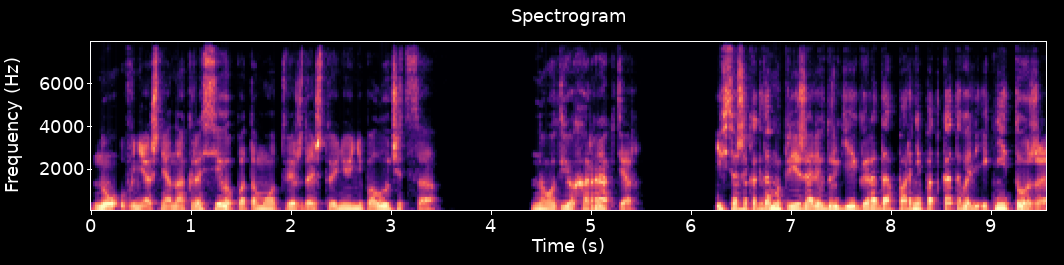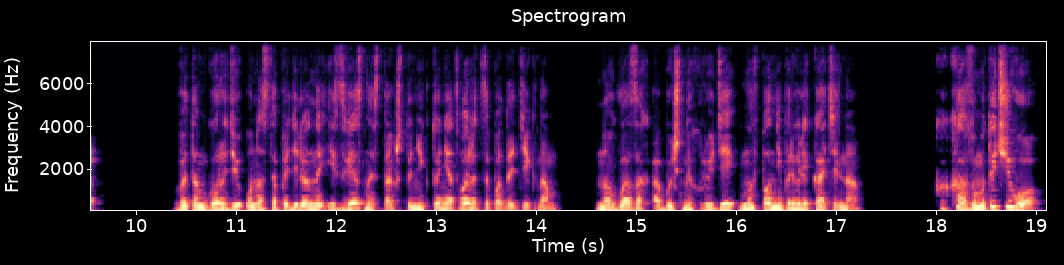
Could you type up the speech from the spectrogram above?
Ну, внешне она красива, потому утверждать, что у нее не получится. Но вот ее характер. И все же, когда мы приезжали в другие города, парни подкатывали и к ней тоже. В этом городе у нас определенная известность, так что никто не отважится подойти к нам. Но в глазах обычных людей мы вполне привлекательно. Казума, ты чего?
